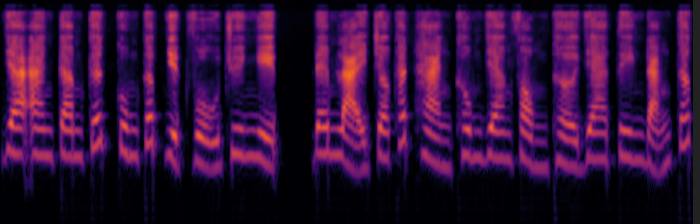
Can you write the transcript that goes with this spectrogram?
Gia An cam kết cung cấp dịch vụ chuyên nghiệp, đem lại cho khách hàng không gian phòng thờ gia tiên đẳng cấp.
